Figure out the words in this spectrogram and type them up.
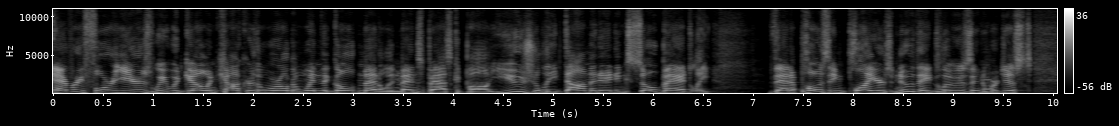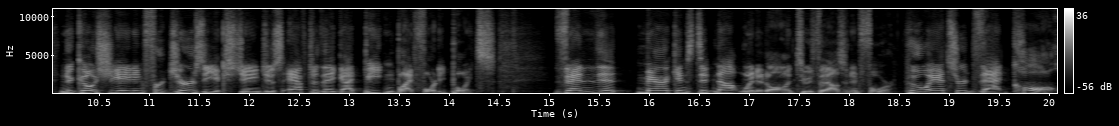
every four years we would go and conquer the world and win the gold medal in men's basketball, usually dominating so badly that opposing players knew they'd lose and were just negotiating for jersey exchanges after they got beaten by 40 points. Then the Americans did not win it all in 2004. Who answered that call?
